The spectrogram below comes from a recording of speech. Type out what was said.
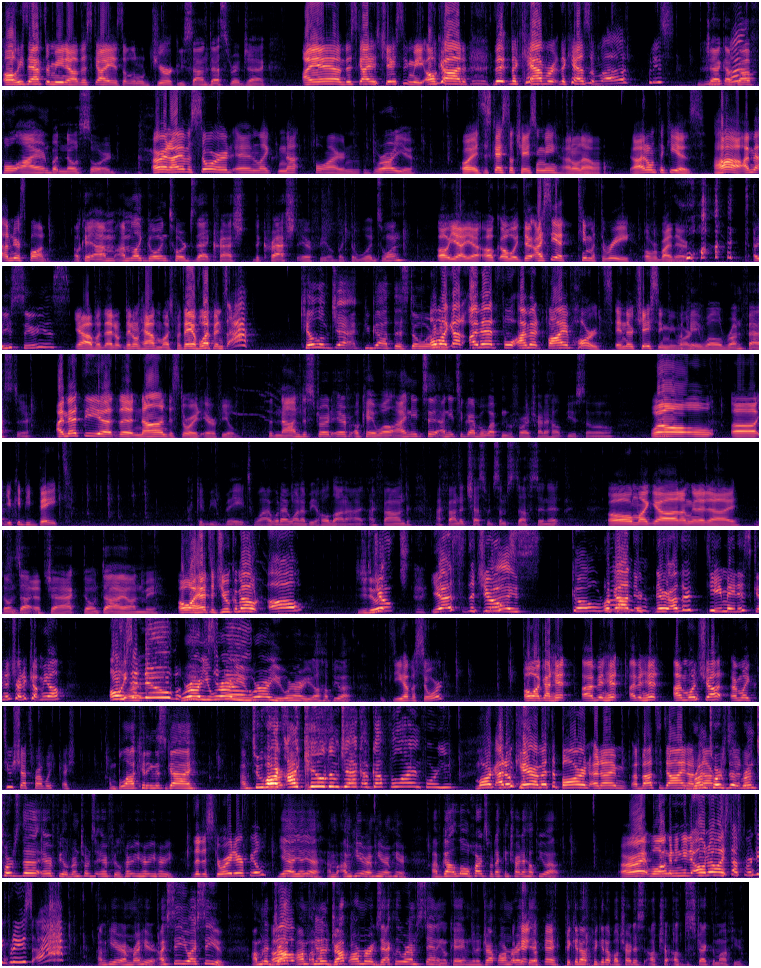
Oh, he's after me now. This guy is a little jerk. You sound desperate, Jack. I am. This guy is chasing me. Oh God. The the cavern, the chasm. Uh, please. Jack, I've got full iron, but no sword. All right, I have a sword and like not full iron. Where are you? Oh, wait, is this guy still chasing me? I don't know. I don't think he is. Aha! I'm I'm near spawn. Okay, I'm I'm like going towards that crashed the crashed airfield, like the woods one. Oh yeah, yeah. Oh, oh wait, there. I see a team of three over by there. What? Are you serious? Yeah, but they don't they don't have much, but they have weapons. Ah! Kill him, Jack. You got this. Don't worry. Oh my god, I'm at full I'm at five hearts and they're chasing me, Mark. Okay, well, run faster. I'm at the uh, the non-destroyed airfield. The non-destroyed air. Okay, well, I need to I need to grab a weapon before I try to help you. So Well, uh you could be bait. I could be bait. Why would I want to be? Hold on. I, I found I found a chest with some stuffs in it. Oh my god, I'm gonna die. This Don't die, bad. Jack. Don't die on me. Oh, I had to juke him out. Oh, Did you do jukes. Yes, the it? jukes. Nice. Go. Oh god, their their other teammate is gonna try to cut me off. Oh, he's a noob. Where are you? He's Where are you? Where are you? Where are you? I'll help you out. Do you have a sword? Oh, I got hit. I've been hit. I've been hit. I'm one shot. I'm like two shots probably. Actually. I'm block hitting this guy. I'm two Mark- hearts. I killed him, Jack. I've got full iron for you. Mark, I don't care. I'm at the barn and I'm about to die. And I'm run towards the run towards the airfield. Run towards the airfield. Hurry, hurry, hurry. the destroyed airfield. Yeah, yeah, yeah. I'm I'm here. I'm here. I'm here. I've got low hearts, but I can try to help you out. All right. Well, I'm gonna need. Oh no! I stopped sprinting, please. Ah! I'm here. I'm right here. I see you. I see you. I'm gonna drop. Oh, I'm, I'm gonna drop armor exactly where I'm standing. Okay. I'm gonna drop armor right there. okay. Pick it up. Pick it up. I'll try to. I'll try. I'll distract them off you.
